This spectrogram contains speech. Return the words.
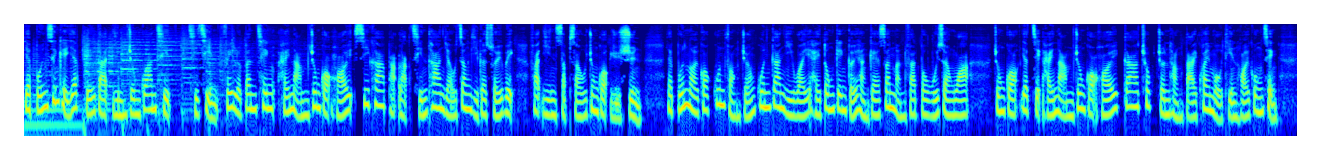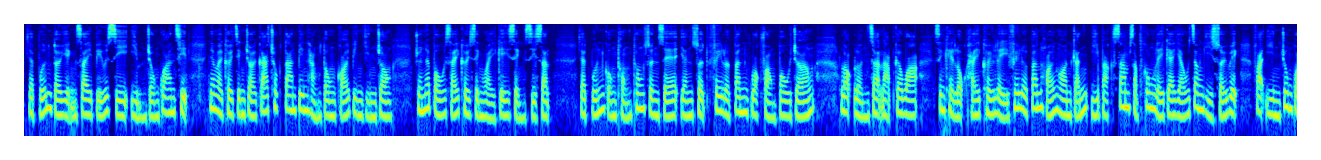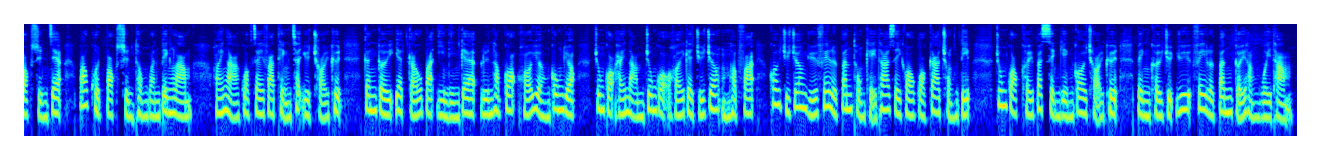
日本星期一表达严重关切。此前菲律宾称喺南中国海斯卡伯勒浅滩有争议嘅水域发现十艘中国渔船。日本内阁官房长官菅义伟喺东京举行嘅新闻发布会上话：中国一直喺南中国海加速进行大规模填海工程。日本对形势表示严重关切，因为佢正在加速单边行动改变现状，进一步使佢成为既成事实。日本共同通讯社引述菲律宾。国防部长洛伦扎纳嘅话：星期六喺距离菲律宾海岸仅二百三十公里嘅有争议水域发现中国船只，包括驳船同运兵舰。海牙国际法庭七月裁决，根据一九八二年嘅联合国海洋公约，中国喺南中国海嘅主张唔合法，该主张与菲律宾同其他四个国家重叠。中国拒不承认该裁决，并拒绝于菲律宾举行会谈。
